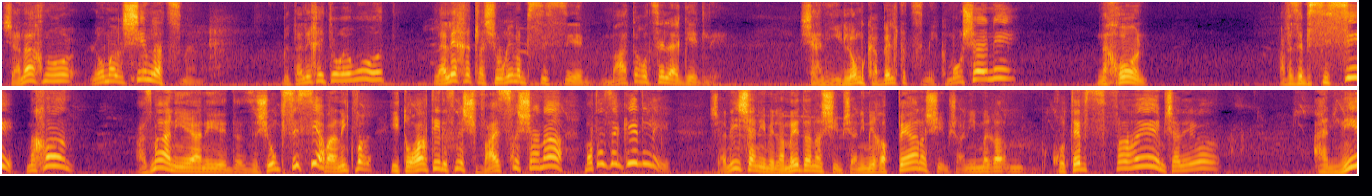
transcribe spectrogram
שאנחנו לא מרשים לעצמנו בתהליך ההתעוררות ללכת לשיעורים הבסיסיים. מה אתה רוצה להגיד לי? שאני לא מקבל את עצמי כמו שאני? נכון. אבל זה בסיסי, נכון. אז מה, אני, אני, זה שיעור בסיסי, אבל אני כבר התעוררתי לפני 17 שנה. מה אתה להגיד לי? שאני, שאני מלמד אנשים, שאני מרפא אנשים, שאני מר... כותב ספרים, שאני לא... אני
